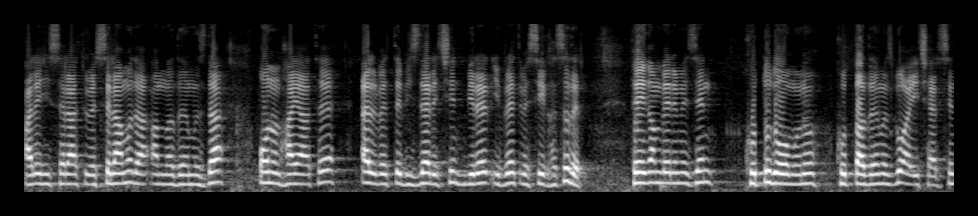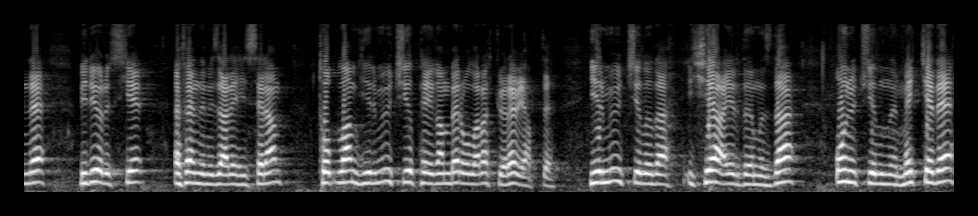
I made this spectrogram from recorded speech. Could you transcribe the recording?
aleyhissalatu vesselam'ı da anladığımızda onun hayatı elbette bizler için birer ibret vesikasıdır. Peygamberimizin kutlu doğumunu kutladığımız bu ay içerisinde biliyoruz ki Efendimiz Aleyhisselam toplam 23 yıl peygamber olarak görev yaptı. 23 yılı da ikiye ayırdığımızda 13 yılını Mekke'de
